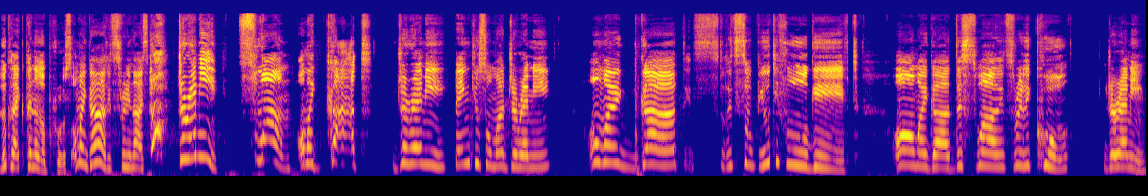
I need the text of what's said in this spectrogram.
Look like Penelope Cruz. Oh my god, it's really nice. Jeremy! Swan! Oh my god! Jeremy! Thank you so much, Jeremy. Oh my god, it's it's so beautiful gift. Oh my god, this one it's really cool. Jeremy,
